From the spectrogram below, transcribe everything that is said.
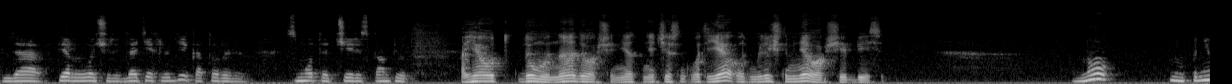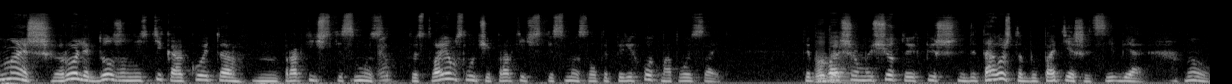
для, в первую очередь для тех людей, которые смотрят через компьютер. А я вот думаю, надо вообще, нет, мне честно, вот я, вот лично меня вообще бесит. Ну, понимаешь, ролик должен нести какой-то практический смысл. То есть в твоем случае практический смысл это переход на твой сайт. Ты ну, по да. большому счету их пишешь не для того, чтобы потешить себя, ну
